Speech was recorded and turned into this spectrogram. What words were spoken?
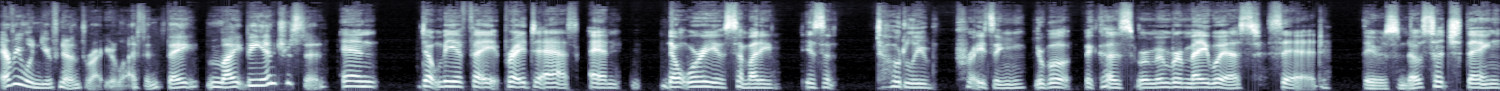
everyone you've known throughout your life and they might be interested. And don't be afraid to ask. And don't worry if somebody isn't totally praising your book because remember, Mae West said, there's no such thing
